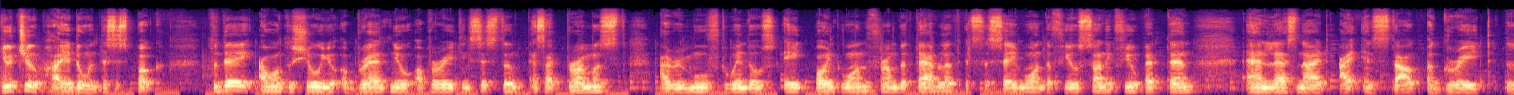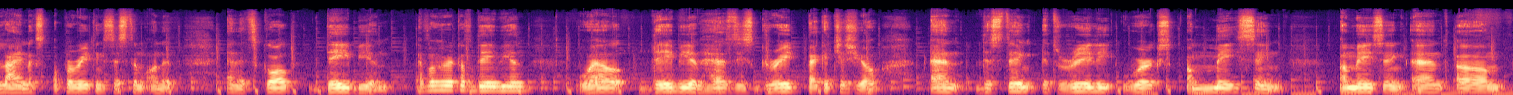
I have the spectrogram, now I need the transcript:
YouTube, how you doing? This is Puck. Today I want to show you a brand new operating system. As I promised, I removed Windows 8.1 from the tablet. It's the same one, the ViewSonic ViewPad 10. And last night I installed a great Linux operating system on it. And it's called Debian. Ever heard of Debian? Well, Debian has these great packages, yo. And this thing, it really works amazing. Amazing. And um,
